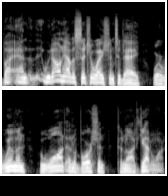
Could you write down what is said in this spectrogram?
but and we don't have a situation today where women who want an abortion cannot get one.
